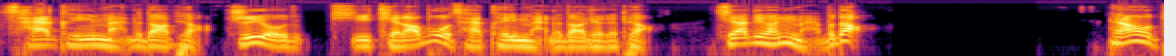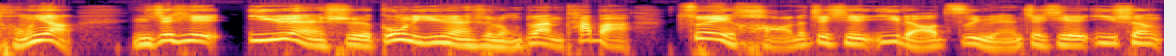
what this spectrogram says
才可以买得到票，只有铁铁道部才可以买得到这个票，其他地方你买不到。然后同样，你这些医院是公立医院是垄断，他把最好的这些医疗资源、这些医生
